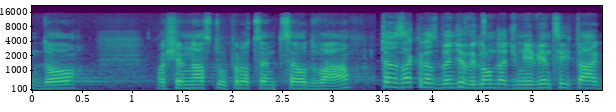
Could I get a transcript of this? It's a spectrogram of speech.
do 18% CO2. Ten zakres będzie wyglądać mniej więcej tak.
